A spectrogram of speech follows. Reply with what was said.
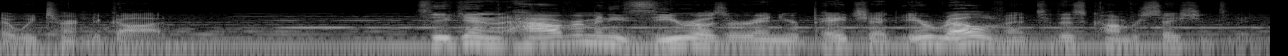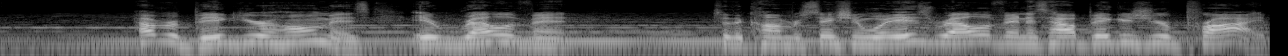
that we turn to God. See, again, however many zeros are in your paycheck, irrelevant to this conversation today. However big your home is, irrelevant to the conversation. What is relevant is how big is your pride?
